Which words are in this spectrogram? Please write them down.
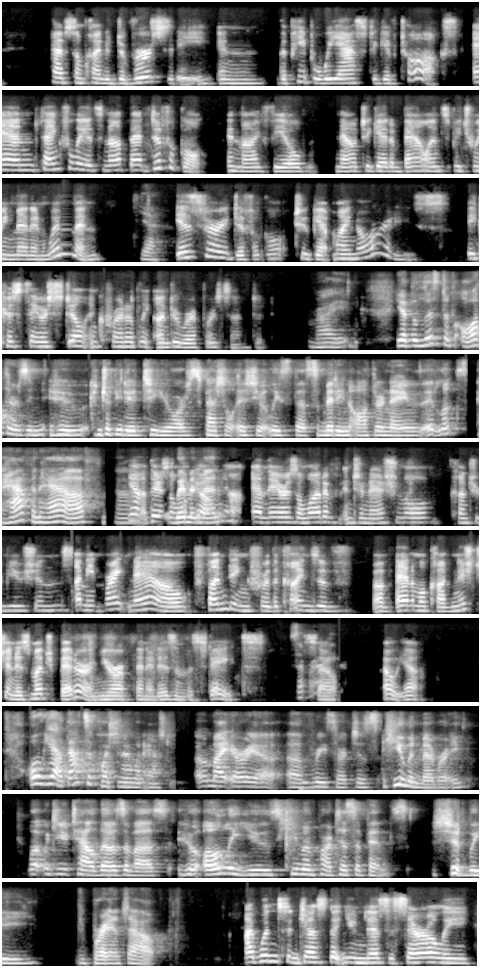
have some kind of diversity in the people we ask to give talks and thankfully it's not that difficult in my field now to get a balance between men and women Yeah. is very difficult to get minorities because they are still incredibly underrepresented. Right. Yeah, the list of authors in, who contributed to your special issue, at least the submitting author names, it looks half and half. uh, Yeah, there's a women, lot, men. yeah, and there's a lot of international contributions. I mean, right now, funding for the kinds of, of animal cognition is much better in Europe than it is in the States. Is that right? So, oh yeah. Oh, yeah, that's a question I want to ask you. Uh, my area of research is human memory. What would you tell those of us who only use human participants? Should we branch out? I wouldn't suggest that you necessarily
